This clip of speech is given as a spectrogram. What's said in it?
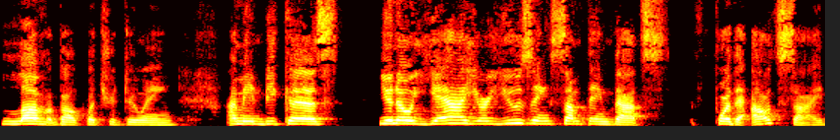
love about what you're doing. I mean, because, you know, yeah, you're using something that's for the outside,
